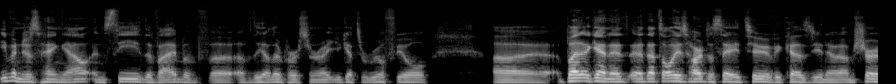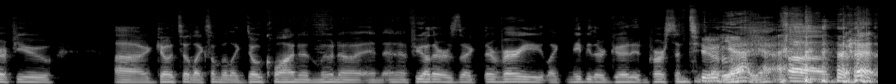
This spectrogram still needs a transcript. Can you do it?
even just hang out and see the vibe of uh, of the other person. Right, you get to real feel uh, but again, it, it, that's always hard to say too, because you know I'm sure if you uh, go to like somebody like Do Kwon and Luna and, and a few others, like they're very like maybe they're good in person too. Yeah, yeah. uh,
